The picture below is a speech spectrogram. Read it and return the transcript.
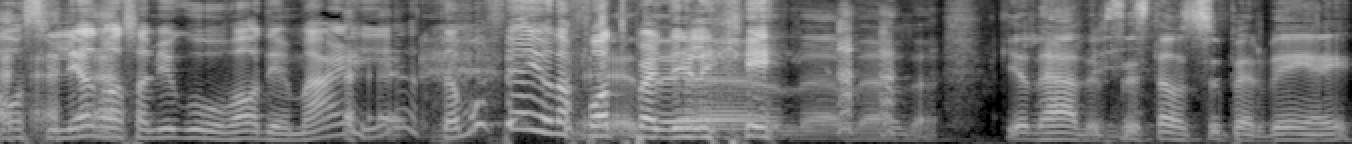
auxiliando nosso amigo Valdemar e tamo feio na foto perto dele aqui. Não, não, não. Que nada, vocês estão super bem aí.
